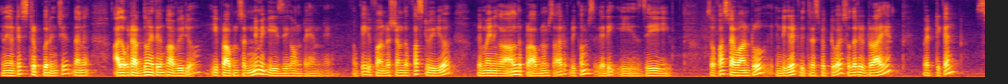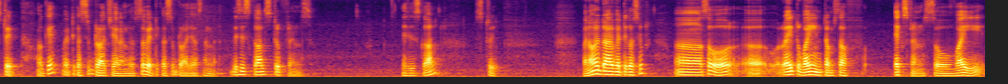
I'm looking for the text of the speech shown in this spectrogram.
ఎందుకంటే స్ట్రిప్ గురించి దాని అదొకటి అర్థమైతే కనుక ఆ వీడియో ఈ ప్రాబ్లమ్స్ అన్నీ మీకు ఈజీగా ఉంటాయండి ఓకే ఇఫ్ అండర్స్టాండ్ ద ఫస్ట్ వీడియో రిమైనింగ్ ఆల్ ద ప్రాబ్లమ్స్ ఆర్ బికమ్స్ వెరీ ఈజీ సో ఫస్ట్ ఐ వాంట్ టు ఇంటిగ్రేట్ విత్ రెస్పెక్ట్ టు వై సో దట్ యూ డ్రా ఏ వెర్టికల్ స్ట్రిప్ ఓకే వెర్టికల్ స్ట్రిప్ డ్రా చేయాలండి సో వెర్టికల్ స్ట్రిప్ డ్రా చేస్తాను దిస్ ఈస్ కాల్ స్ట్రిప్ ఫ్రెండ్స్ దిస్ ఈస్ కాల్ స్ట్రిప్ whenever I draw a vertical strip uh, so uh, write y in terms of x friends so y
